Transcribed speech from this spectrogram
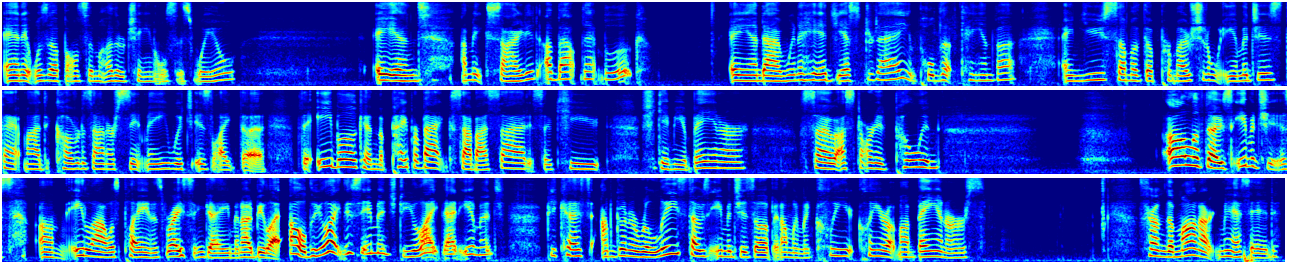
and it was up on some other channels as well. And I'm excited about that book. And I went ahead yesterday and pulled up Canva and used some of the promotional images that my cover designer sent me, which is like the the ebook and the paperback side by side. It's so cute. She gave me a banner. So I started pulling all of those images. Um, Eli was playing his racing game, and I'd be like, Oh, do you like this image? Do you like that image? Because I'm going to release those images up and I'm going to clear, clear up my banners from the Monarch method.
